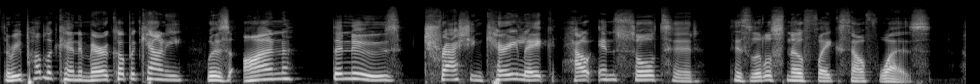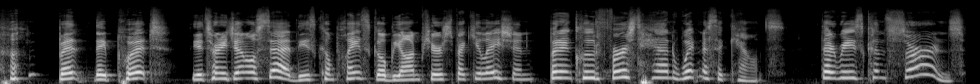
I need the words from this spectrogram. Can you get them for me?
the Republican in Maricopa County, was on the news trashing Kari Lake how insulted his little snowflake self was. but they put, the Attorney General said these complaints go beyond pure speculation, but include firsthand witness accounts that raise concerns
